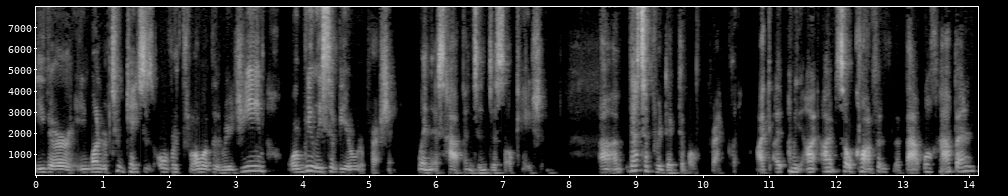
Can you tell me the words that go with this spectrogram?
either in one or two cases overthrow of the regime or really severe repression when this happens in dislocation. Um, that's a predictable, frankly. I, I, I mean, I, I'm so confident that that will happen.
